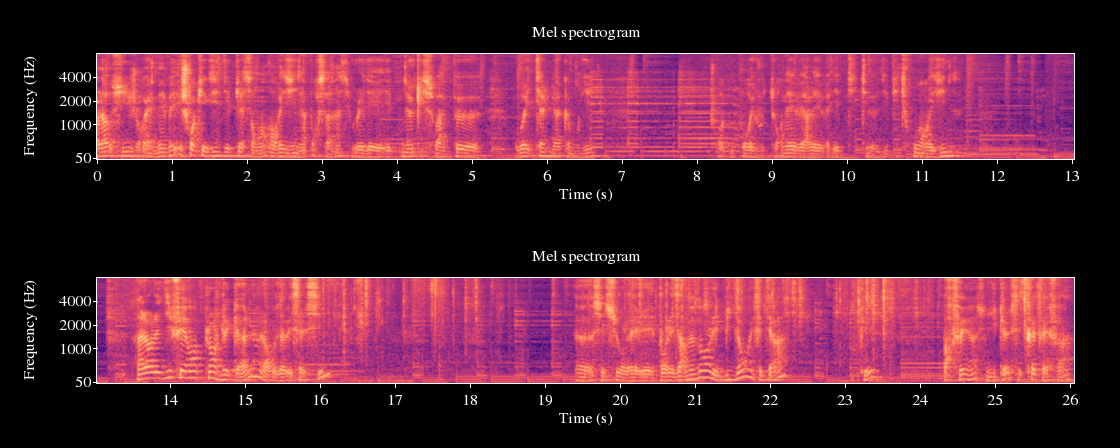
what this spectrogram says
Voilà. aussi, j'aurais aimé, mais je crois qu'il existe des pièces en, résine hein, pour ça, hein, si vous voulez des, pneus qui soient un peu weighted, comme on dit. Je crois que vous pourrez vous tourner vers les, petites, euh, des petits trous en résine. Alors les différentes planches d'écale, alors vous avez celle-ci. Euh, c'est sur les, pour les armements, les bidons, etc. Ok. Parfait, hein, c'est nickel, c'est très très fin.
